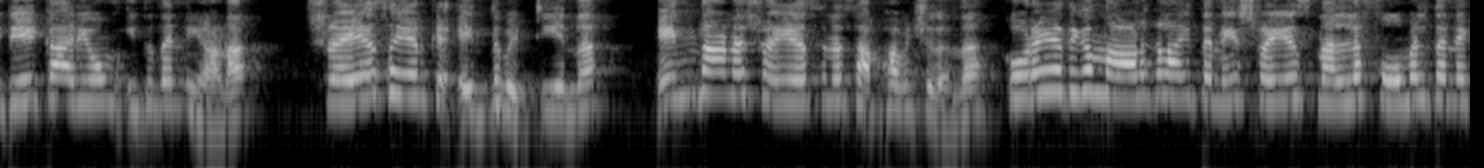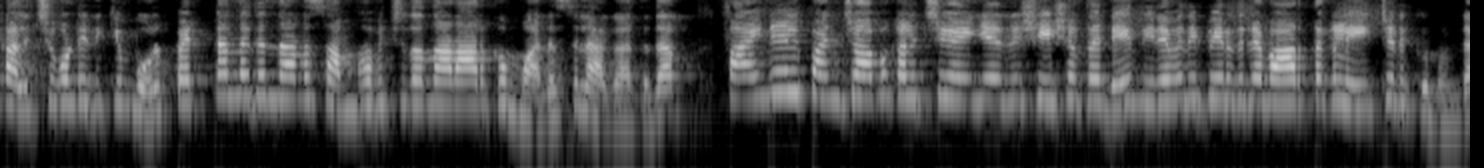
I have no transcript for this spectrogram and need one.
ഇതേ കാര്യവും ഇത് തന്നെയാണ് ശ്രേയസ് അയ്യർക്ക് എന്ത് പറ്റിയെന്ന് എന്താണ് ശ്രേയസിന് സംഭവിച്ചതെന്ന്? കുറേയധികം നാളുകളായി തന്നെ ശ്രേയസ് നല്ല ഫോമിൽ തന്നെ കളിച്ചുകൊണ്ടിരിക്കുമ്പോൾ പെട്ടെന്ന് ഇതെന്താണ് സംഭവിച്ചതെന്നാണ് ആർക്കും മനസ്സിലാകാത്തത്. ഫൈനലിൽ പഞ്ചാബ് കളിച്ചു കഴിഞ്ഞതിന് ശേഷം തന്നെ നിരവധി പേർ ഇതിന്റെ വാർത്തകൾ ഏറ്റെടുക്കുന്നുണ്ട്.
